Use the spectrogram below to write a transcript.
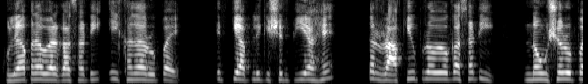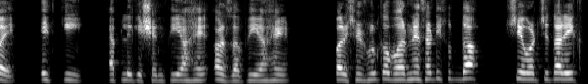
खुल्या प्रवर्गासाठी एक हजार रुपये इतकी ॲप्लिकेशन फी आहे. तर राखीव प्रवर्गासाठी नऊशे रुपये इतकी ॲप्लिकेशन फी आहे अर्ज फी आहे. परीक्षा शुल्क भरण्यासाठी सुद्धा शेवटची तारीख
